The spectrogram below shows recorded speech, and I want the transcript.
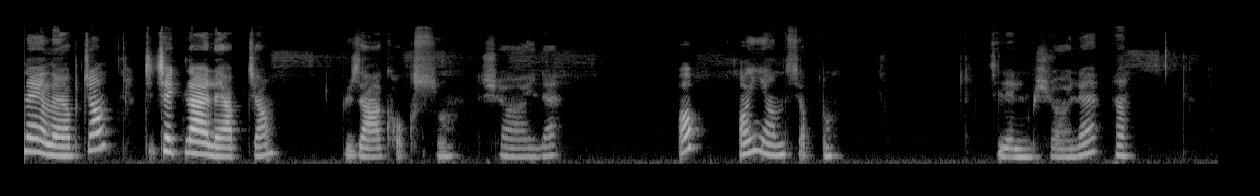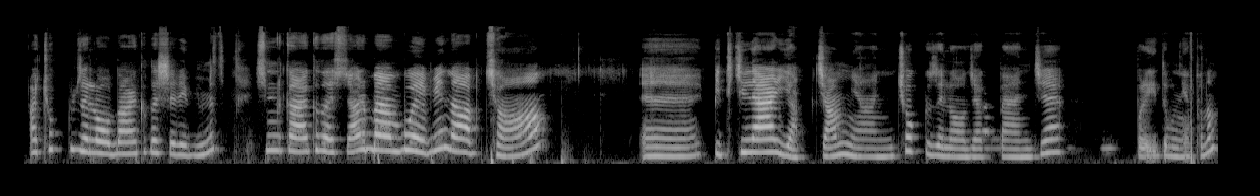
neyle yapacağım? Çiçeklerle yapacağım. Güzel koksun. Şöyle. Hop. Ay yanlış yaptım. Silelim şöyle. Heh. Ay çok güzel oldu arkadaşlar evimiz. Şimdi arkadaşlar ben bu evi ne yapacağım? Ee, bitkiler yapacağım yani. Çok güzel olacak bence. Burayı da bunu yapalım.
